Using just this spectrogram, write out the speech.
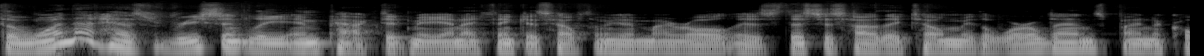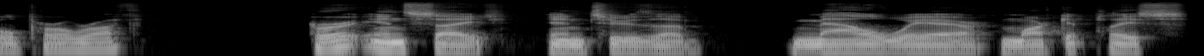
The one that has recently impacted me and I think has helped me in my role is This is How They Tell Me the World Ends by Nicole Perlroth. Her insight into the malware marketplace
